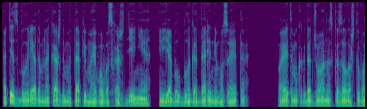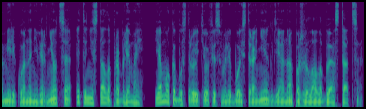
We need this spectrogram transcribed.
Отец был рядом на каждом этапе моего восхождения, и я был благодарен ему за это. Поэтому, когда Джоанна сказала, что в Америку она не вернется, это не стало проблемой. Я мог обустроить офис в любой стране, где она пожелала бы остаться.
